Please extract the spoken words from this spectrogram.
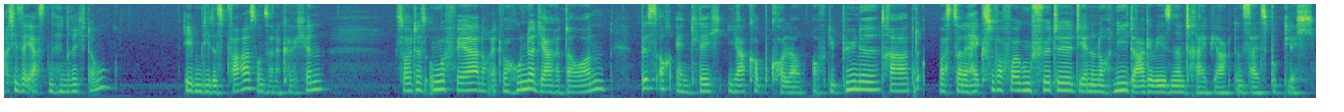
Nach dieser ersten Hinrichtung, eben die des Pfarrers und seiner Köchin, sollte es ungefähr noch etwa 100 Jahre dauern, bis auch endlich Jakob Koller auf die Bühne trat, was zu einer Hexenverfolgung führte, die einer noch nie dagewesenen Treibjagd in Salzburg glich.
